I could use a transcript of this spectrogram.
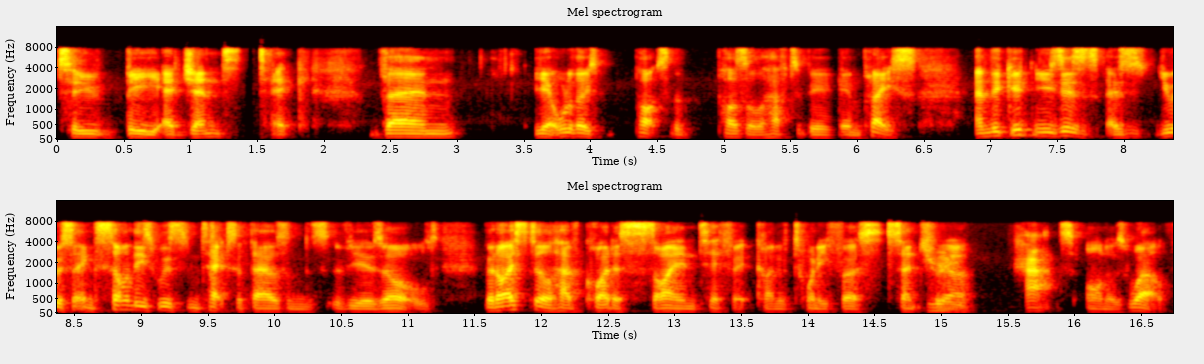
to be agentic, then yeah, all of those parts of the puzzle have to be in place. And the good news is, as you were saying, some of these wisdom texts are thousands of years old, but I still have quite a scientific kind of 21st century Yeah. Hat on as well.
